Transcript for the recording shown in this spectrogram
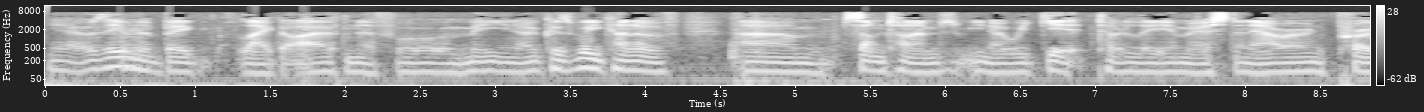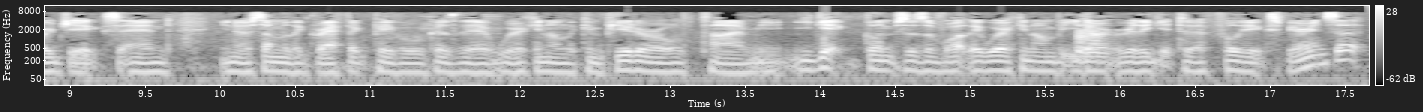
Yeah, it was even a big like eye opener for me, you know, because we kind of um, sometimes, you know, we get totally immersed in our own projects, and you know, some of the graphic people because they're working on the computer all the time, you, you get glimpses of what they're working on, but you don't really get to fully experience it.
